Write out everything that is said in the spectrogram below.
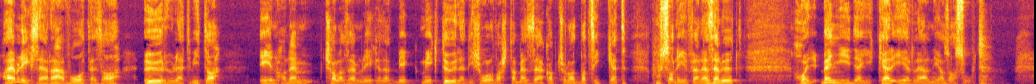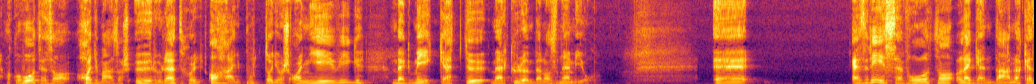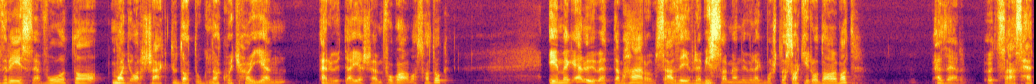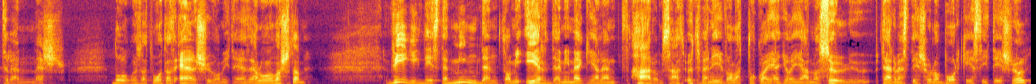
Ha emlékszel rá, volt ez a őrületvita én, ha nem csal az emlékezet, még, még tőled is olvastam ezzel kapcsolatban cikket 20 évvel ezelőtt, hogy mennyi ideig kell érlelni az aszút. Akkor volt ez a hagymázas őrület, hogy ahány puttonyos annyi évig, meg még kettő, mert különben az nem jó. E, ez része volt a legendának, ez része volt a magyarság tudatunknak, hogyha ilyen erőteljesen fogalmazhatok. Én meg elővettem 300 évre visszamenőleg most a szakirodalmat, 1570-es dolgozat volt az első, amit ehhez elolvastam. Végignéztem mindent, ami érdemi megjelent 350 év alatt Tokajhegyalján a szőlő termesztésről, a borkészítésről,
